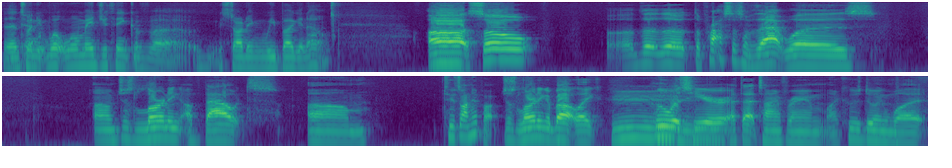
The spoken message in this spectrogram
And then 20, Yeah. what, what made you think of uh, starting We Bugging Out? Uh, so uh, the the the process of that was um, just learning about um, Tucson hip hop, just learning about like who was here at that time frame, like who's doing what.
